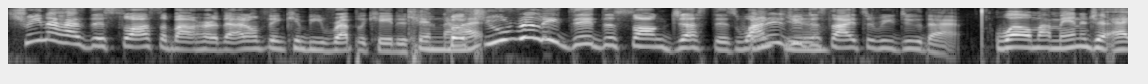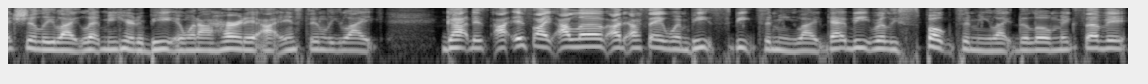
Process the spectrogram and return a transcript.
Trina has this sauce about her that I don't think can be replicated. Cannot. But you really did the song justice. Why Thank did you you. decide to redo that? Well, my manager actually like let me hear the beat, and when I heard it, I instantly like got this. I, it's like I love. I, I, say when beats speak to me, like that beat really spoke to me, like the little mix of it.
